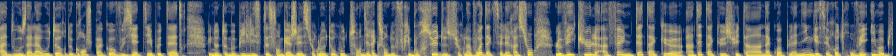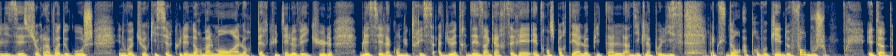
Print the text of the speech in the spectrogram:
A12 à la hauteur de Grange-Paco. Vous y étiez peut-être. Une automobiliste s'engageait sur l'autoroute en direction de Fribourg-Sud sur la voie d'accélération. Le véhicule a fait une tête à un tête à queue suite à un aquaplaning et s'est retrouvé immobilisé sur la voie de gauche. Une voiture qui circulait normalement a alors percuté le véhicule. Blessée, la conductrice a dû être désincarcérée et transportée à l'hôpital, indique la police. L'accident a provoqué de forts bouchons. Étape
